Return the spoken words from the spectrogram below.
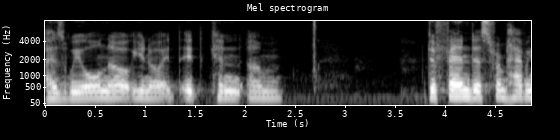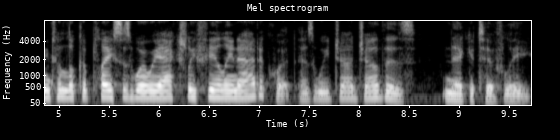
As we all know, you know, it, it can um, defend us from having to look at places where we actually feel inadequate as we judge others negatively.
